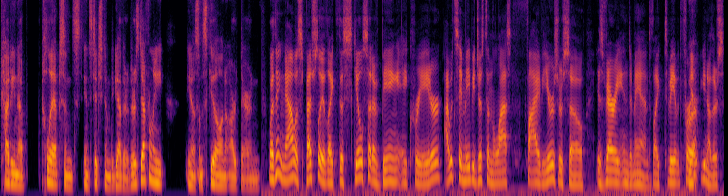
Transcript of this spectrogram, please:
cutting up clips and and stitching them together there's definitely you know some skill and art there and Well, I think now, especially like the skill set of being a creator, I would say maybe just in the last five years or so is very in demand. Like to be able for, Yeah. you know, there's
